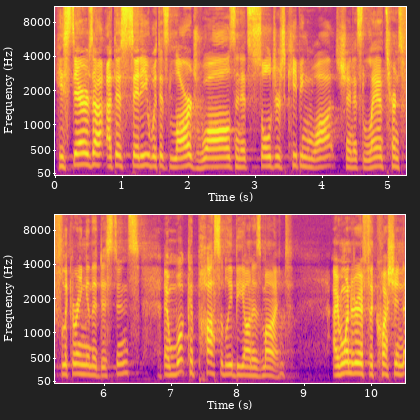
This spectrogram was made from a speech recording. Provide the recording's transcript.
He stares out at this city with its large walls and its soldiers keeping watch and its lanterns flickering in the distance. And what could possibly be on his mind? I wonder if the question,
